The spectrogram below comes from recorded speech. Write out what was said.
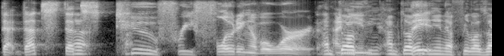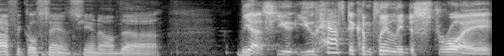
That that's that's uh, too free floating of a word. I'm talking. Mean, I'm talking they, in a philosophical sense. You know the. The yes, you you have to completely destroy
